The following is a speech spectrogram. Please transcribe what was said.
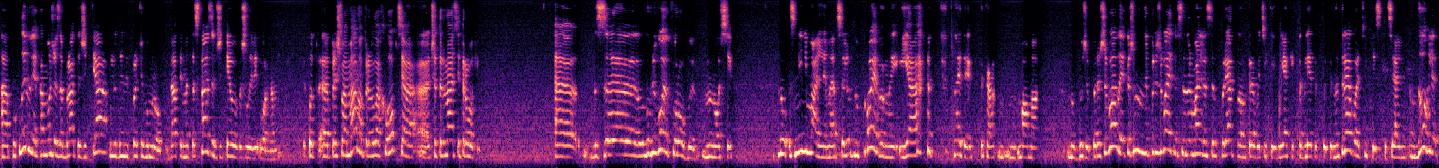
А пухлину, яка може забрати життя у людини протягом року, дати метастази в життєво важливі органи. Так от е, прийшла мама, привела хлопця е, 14 років е, з вуглевою хворобою на носі. Ну, з мінімальними абсолютно проявами. Я, знаєте, як така мама ну, дуже переживала. Я кажу: ну не переживайте, все нормально, все в порядку, вам треба тільки ніяких таблеток пити не треба, тільки спеціальний там догляд.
